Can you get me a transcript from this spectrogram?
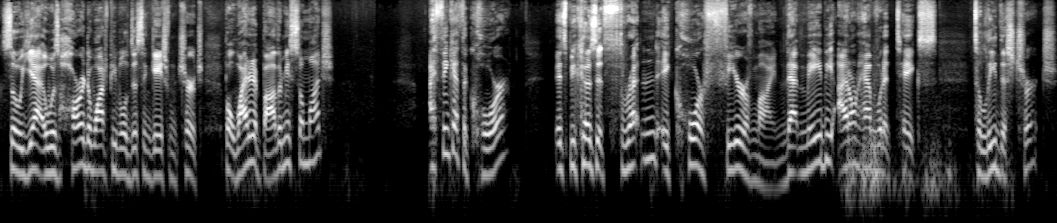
So, yeah, it was hard to watch people disengage from church, but why did it bother me so much? I think at the core, it's because it threatened a core fear of mine that maybe I don't have what it takes to lead this church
